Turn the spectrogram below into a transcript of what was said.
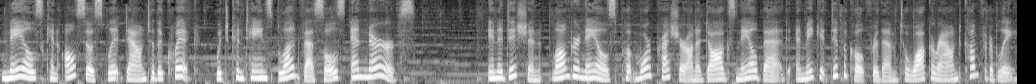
Nails can also split down to the quick, which contains blood vessels and nerves. In addition, longer nails put more pressure on a dog's nail bed and make it difficult for them to walk around comfortably.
